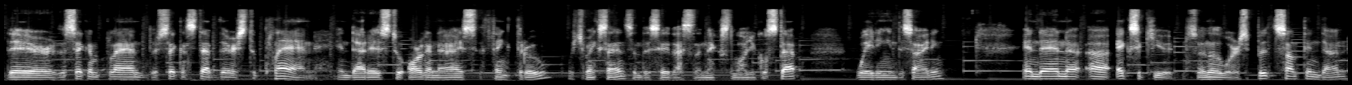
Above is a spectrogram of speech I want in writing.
There, the second plan, the second step there is to plan, and that is to organize, think through, which makes sense. And they say that's the next logical step, waiting and deciding. And then uh, execute. So, in other words, put something done.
